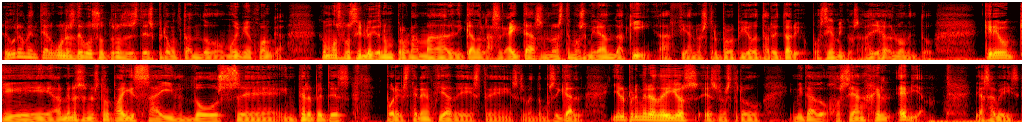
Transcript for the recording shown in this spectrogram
Seguramente algunos de vosotros estéis preguntando, muy bien Juanca, ¿cómo es posible que en un programa dedicado a las gaitas no estemos mirando aquí, hacia nuestro propio territorio? Pues sí amigos, ha llegado el momento. Creo que al menos en nuestro país hay dos eh, intérpretes por excelencia de este instrumento musical. Y el primero de ellos es nuestro invitado José Ángel Evia. Ya sabéis,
